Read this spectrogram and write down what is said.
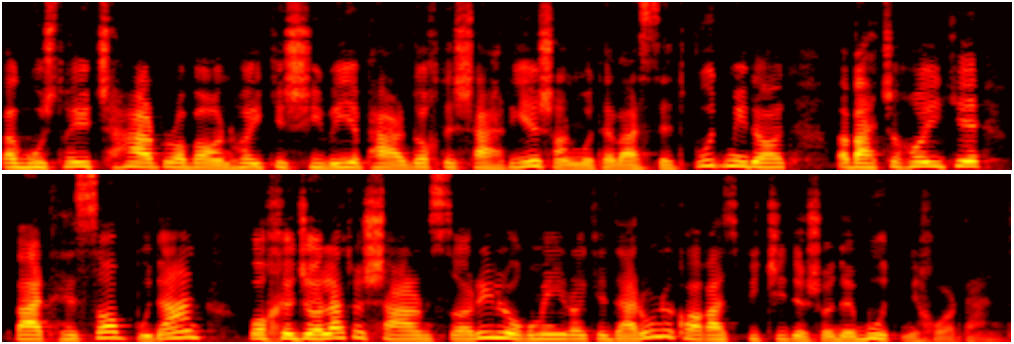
و گوشت های چرب را به آنهایی که شیوه پرداخت شهریشان متوسط بود می‌داد و بچه هایی که بد حساب بودند با خجالت و شرمساری لغمه ای را که درون کاغذ پیچیده شده بود میخوردند.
